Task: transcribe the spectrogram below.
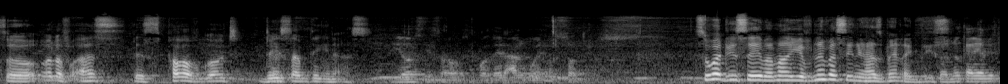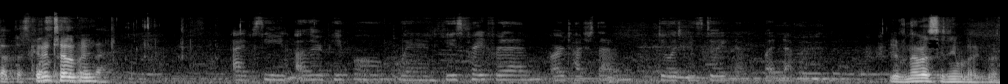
So all of us, this power of God doing something in us. Dios hizo su poder algo en nosotros. So what do you say, Mama? You've never seen your husband like this. nunca había visto a tu Can you tell me? I've seen other people when he's prayed for them or touched them do what he's doing now, but never. You've never seen him like that.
